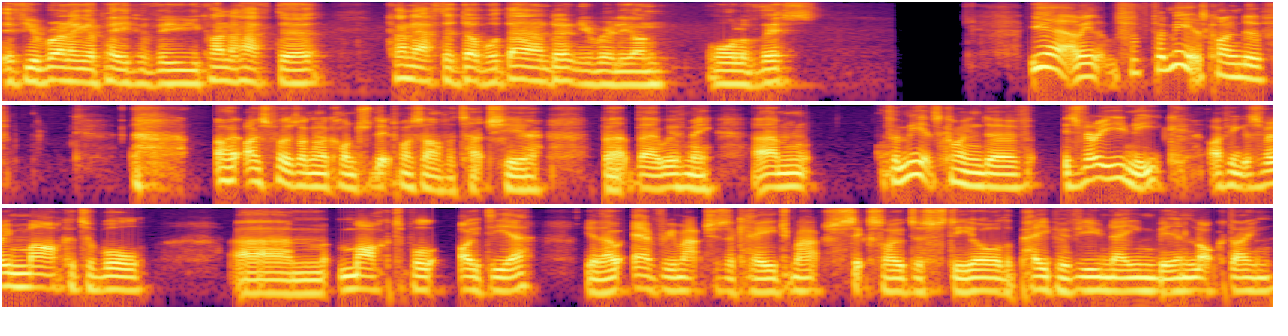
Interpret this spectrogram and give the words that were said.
if you're running a pay per view, you kind of have to kind of have to double down, don't you? Really on all of this. Yeah, I mean, for, for me, it's kind of. I, I suppose I'm going to contradict myself a touch here, but bear with me. Um, for me, it's kind of it's very unique. I think it's a very marketable, um, marketable idea. You know, every match is a cage match, six sides of steel, the pay per view name being Lockdown.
